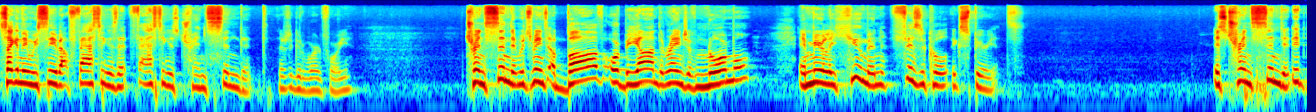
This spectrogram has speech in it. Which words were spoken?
Second thing we see about fasting is that fasting is transcendent. There's a good word for you. Transcendent, which means above or beyond the range of normal and merely human physical experience. It's transcendent. It,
